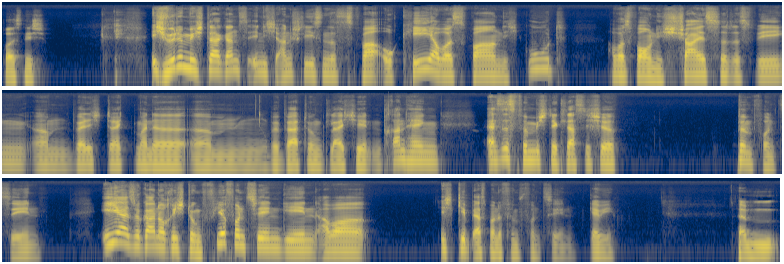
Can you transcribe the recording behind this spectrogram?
weiß nicht. Ich würde mich da ganz ähnlich anschließen. Das war okay, aber es war nicht gut. Aber es war auch nicht scheiße. Deswegen ähm, werde ich direkt meine ähm, Bewertung gleich hier hinten dranhängen. Es ist für mich eine klassische 5 von 10. Eher sogar noch Richtung 4 von 10 gehen, aber ich gebe erstmal eine 5 von 10. Gabby. Ähm,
